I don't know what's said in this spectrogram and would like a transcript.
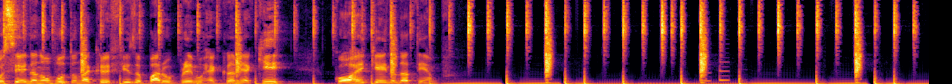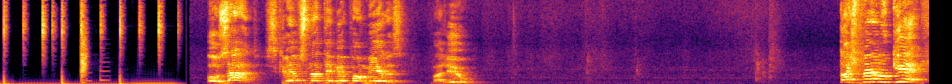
Você ainda não votou na Crefisa para o prêmio Reclame Aqui? Corre que ainda dá tempo. Ousado, inscreva-se na TV Palmeiras. Valeu! Tá esperando o quê?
